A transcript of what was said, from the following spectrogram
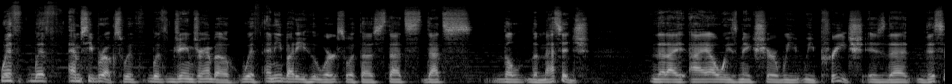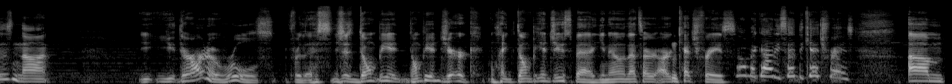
with with MC Brooks, with with James Rambo, with anybody who works with us. That's that's the the message that I, I always make sure we we preach is that this is not. You, you, there are no rules for this. Just don't be a, don't be a jerk. Like don't be a juice bag. You know that's our, our catchphrase. Oh my god, he said the catchphrase. Um,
